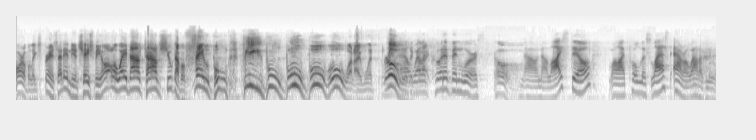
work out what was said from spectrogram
Horrible experience. That Indian chased me all the way downtown shooting up a fail, boom, fee, boom, boom, boom. Oh, what I went through Well, with the well, guy. it could have been worse. Oh. Now, now lie still while I pull this last arrow out of you.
